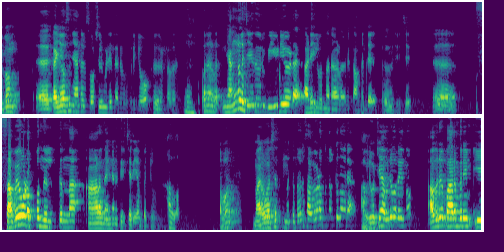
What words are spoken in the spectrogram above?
ഇപ്പം കഴിഞ്ഞ ദിവസം ഞാനൊരു സോഷ്യൽ മീഡിയയിൽ ഒരു ഒരു ജോക്ക് കണ്ടത്. ഉം. ഒരാൾ ഞങ്ങൾ ചെയ്ത ഒരു വീഡിയോയുടെ അടിയിൽ വന്ന ഒരാൾ ഒരു കമന്റ് ഏഹ്, സഭയോടൊപ്പം നിൽക്കുന്ന ആളെന്ന് എങ്ങനെ തിരിച്ചറിയാൻ പറ്റുമെന്ന്. അപ്പൊ മറുവശത്ത് നിൽക്കുന്നവർ സഭയോടൊപ്പം നിൽക്കുന്നവരാ. അവർ പക്ഷെ അവർ പറയുന്നു അവർ പാരമ്പര്യം ഈ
